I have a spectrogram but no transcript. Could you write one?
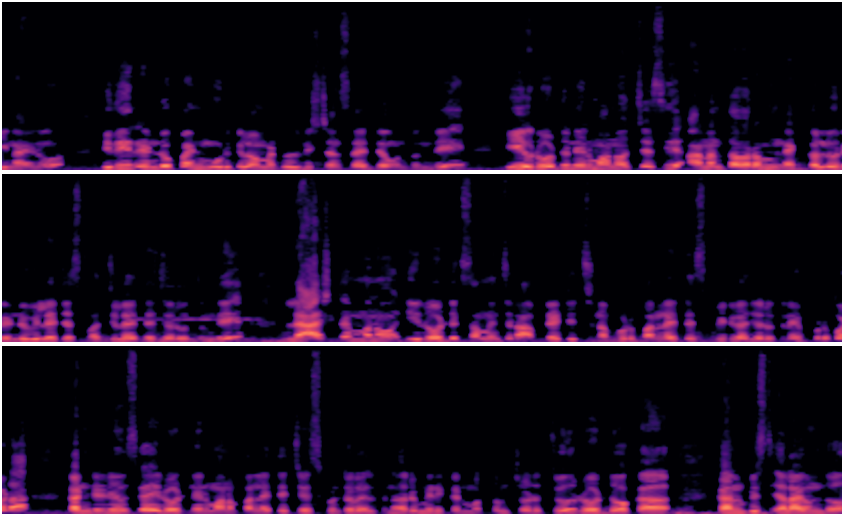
ఈ నైన్ ఇది రెండు పాయింట్ మూడు కిలోమీటర్ల డిస్టెన్స్లో అయితే ఉంటుంది. ఈ రోడ్డు నిర్మాణం వచ్చేసి అనంతవరం నెక్కల్లు రెండు విలేజెస్ మధ్యలో అయితే జరుగుతుంది. లాస్ట్ టైం మనం ఈ రోడ్డుకి సంబంధించిన అప్డేట్ ఇచ్చినప్పుడు పనులు అయితే స్పీడ్గా జరుగుతున్నాయి. ఇప్పుడు కూడా కంటిన్యూస్గా ఈ రోడ్డు నిర్మాణం పనులు అయితే చేసుకుంటూ వెళ్తున్నారు. మీరు ఇక్కడ మొత్తం చూడొచ్చు. రోడ్డు ఒక కనిపిస్తే ఎలా ఉందో.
